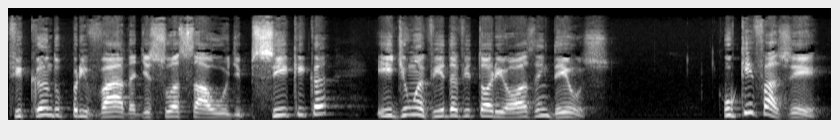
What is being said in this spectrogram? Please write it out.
ficando privada de sua saúde psíquica e de uma vida vitoriosa em Deus. O que fazer?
